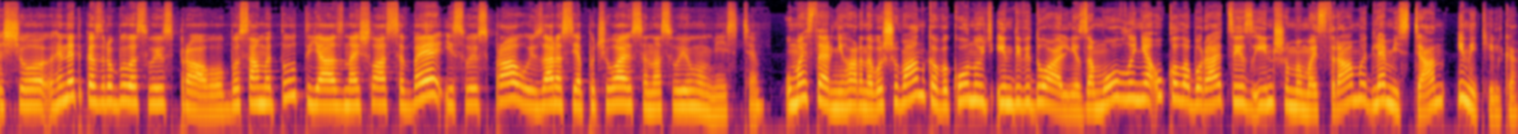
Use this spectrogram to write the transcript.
що генетика зробила свою справу, бо саме тут я знайшла себе і свою справу, і зараз я почуваюся на своєму місці. У майстерні гарна вишиванка виконують індивідуальні замовлення у колаборації з іншими майстрами для містян і не тільки.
